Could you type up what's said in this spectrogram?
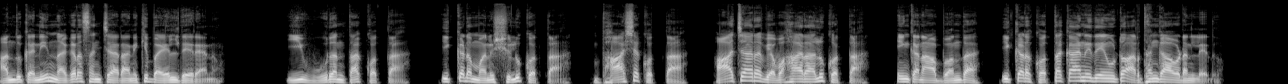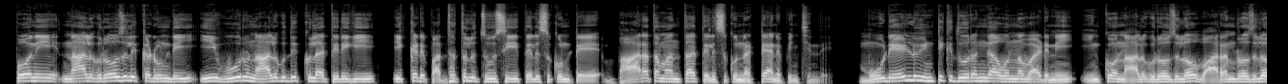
అందుకని నగర సంచారానికి బయలుదేరాను. ఈ ఊరంతా కొత్త. ఇక్కడ మనుష్యులు కొత్త. భాష కొత్త. ఆచార వ్యవహారాలు కొత్త. ఇంక నా బొంద ఇక్కడ కొత్త కానిదేమిటో అర్థం కావడం లేదు. పోనీ నాలుగు రోజులిక్కడుండి ఈ ఊరు నాలుగు దిక్కులా తిరిగి ఇక్కడి పద్ధతులు చూసి తెలుసుకుంటే భారతమంతా తెలుసుకున్నట్టే అనిపించింది. మూడేళ్ళు ఇంటికి దూరంగా ఉన్నవాడిని ఇంకో నాలుగు రోజులో వారం రోజులో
